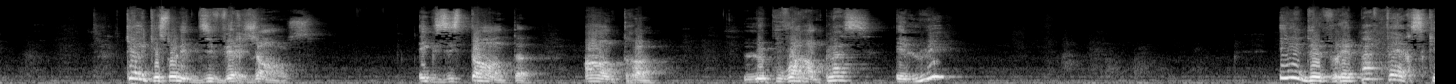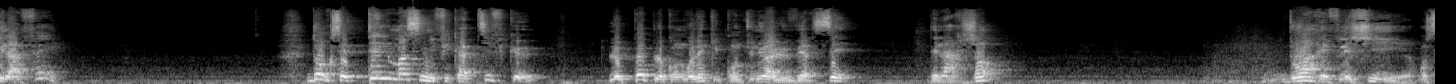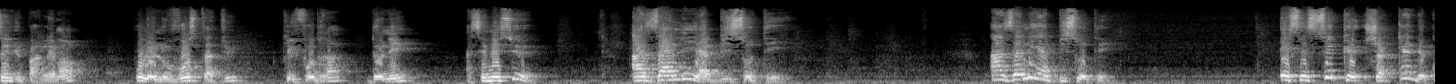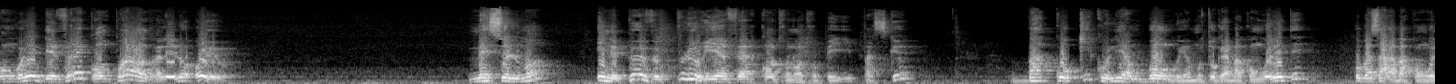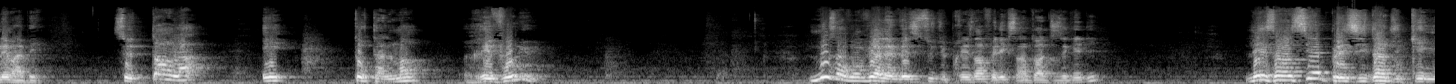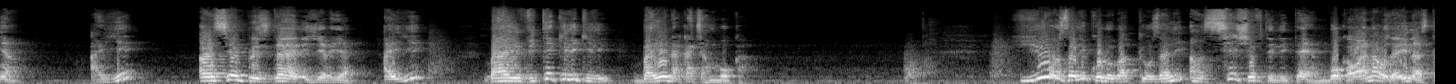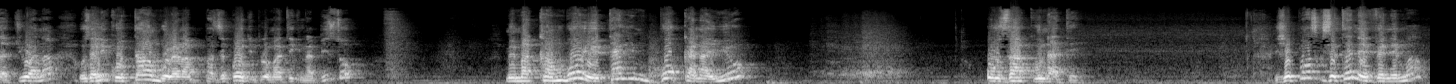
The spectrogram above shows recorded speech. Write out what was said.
quelles que soient les divergences existantes entre le pouvoir en place et lui il ne devrait pas faire ce qu'il a fait. Donc c'est tellement significatif que le peuple congolais qui continue à lui verser de l'argent doit réfléchir au sein du Parlement pour le nouveau statut qu'il faudra donner à ces messieurs. Azali a bissoté. Azali a bissoté. Et c'est ce que chacun des Congolais devrait comprendre, les Oyo mais seulement ils ne peuvent plus rien faire contre notre pays parce que ce temps-là est totalement révolu. Nous avons vu à l'investiture du président Félix Antoine Tshisekedi les anciens présidents du Kenya aïe ancien président ya Nigeria aïe bainvite kilikili baye na kati ya mboka. Yo ozali koloba ke ozali ancien chef de l'état ya mboka. Wana ozali na statut wana ozali kotambola na passeport diplomatique na biso. Me makambo oyo etali mboka na yo oza kuna te. Je pense que c'est un événement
